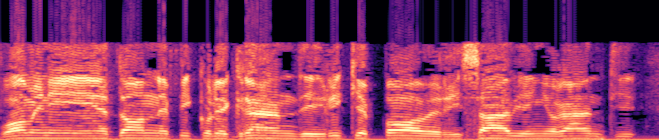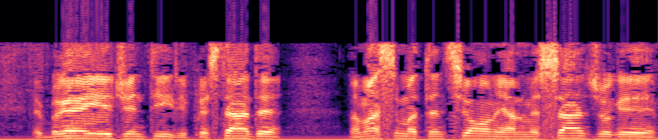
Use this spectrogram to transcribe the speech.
uomini e donne, piccoli e grandi, ricchi e poveri, savi e ignoranti, ebrei e gentili, prestate la massima attenzione al messaggio che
